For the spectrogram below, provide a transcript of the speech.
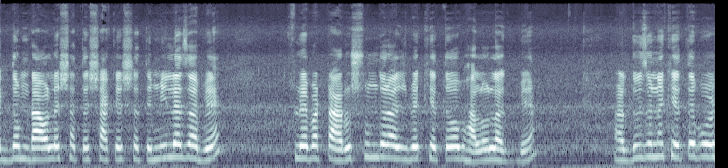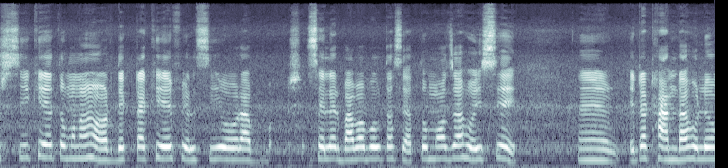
একদম ডাউলের সাথে, শাকের সাথে মিলে যাবে। ফ্লেভারটা আরও সুন্দর আসবে, খেতেও ভালো লাগবে। আর দুইজনে খেতে বসছি, খেয়ে তো মনে হয় অর্ধেকটা খেয়ে ফেলছি। ওর ছেলের বাবা বলতেছে, এত মজা হয়েছে এটা ঠান্ডা হলেও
